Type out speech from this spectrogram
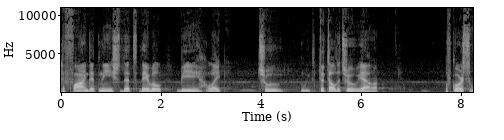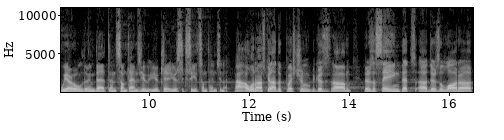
to find that niche that they will be like true to tell the truth. Yeah. Of course, we are all doing that, and sometimes you you can, you succeed, sometimes you not. Uh, I want to ask you another question because um, there's a saying that uh, there's a lot of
